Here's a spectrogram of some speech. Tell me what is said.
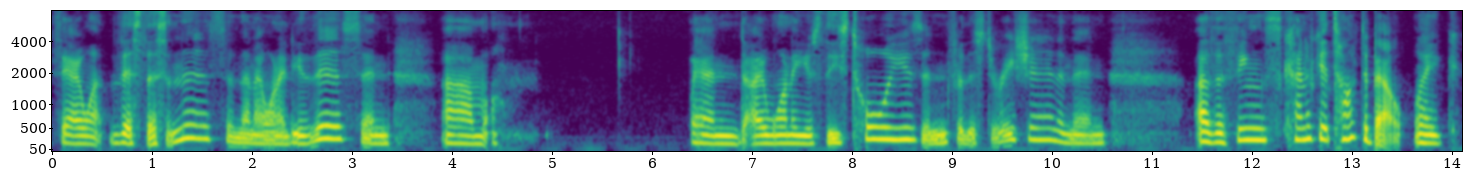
say, I want this, this, and this, and then I want to do this, and, um, and I want to use these toys and for this duration, and then other things kind of get talked about. Like,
